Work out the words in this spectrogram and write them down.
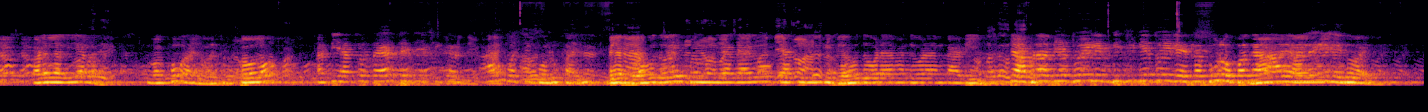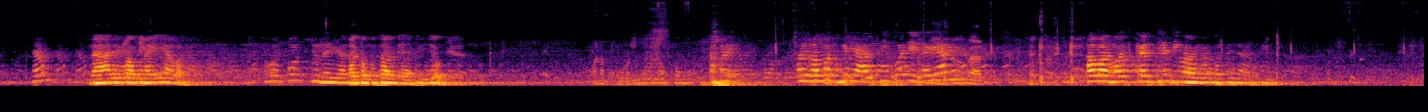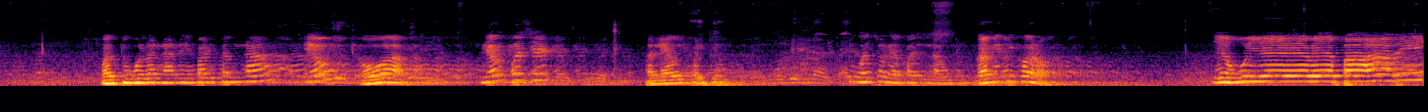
કડલા લઈ વખો આવ્યો તો આથી આ તો તૈયાર થઈ જાય શિકાર આવું પછી ખોલું ખાઈ બે ભેહું દોઈ પણ મને યાદ આવ્યું કે આટલી બધી ભેહું દોડામાં દોડામાં કાઢી. તે આપણા બે ધોઈ લે બીજી બે ધોઈ લે એટલે પૂરો પગાર ના રે લઈ લીધો હોય ના રે કોક લઈ આવો. કોક શું લઈ આવે? નકર હું તો બેઠી જો. હવે- હવે રમતભાઈ આરતી પડી લઈ આવો. સવાર હોત કરજે દીવા અગરબત્તીની આરતી. બધું બોલો ના નહીં પાડી તમને એવું? હોવા લેવું પડશે? તો લેવું જ પડશે શું ને પાડી લાવું? ગમે તે કરો એવું એ વેપારી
